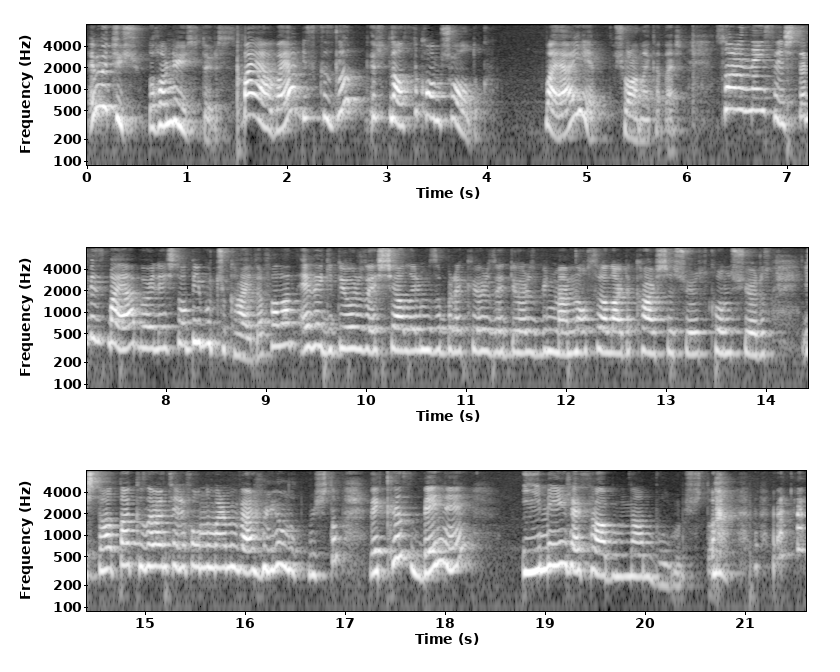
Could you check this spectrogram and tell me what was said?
E müthiş. Daha ne isteriz? Baya baya biz kızla üstlü altlı komşu olduk. Bayağı iyi şu ana kadar. Sonra neyse işte biz bayağı böyle işte o bir buçuk ayda falan eve gidiyoruz, eşyalarımızı bırakıyoruz, ediyoruz bilmem ne. O sıralarda karşılaşıyoruz, konuşuyoruz. İşte hatta kıza ben telefon numaramı vermeyi unutmuştum. Ve kız beni e-mail hesabımdan bulmuştu.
